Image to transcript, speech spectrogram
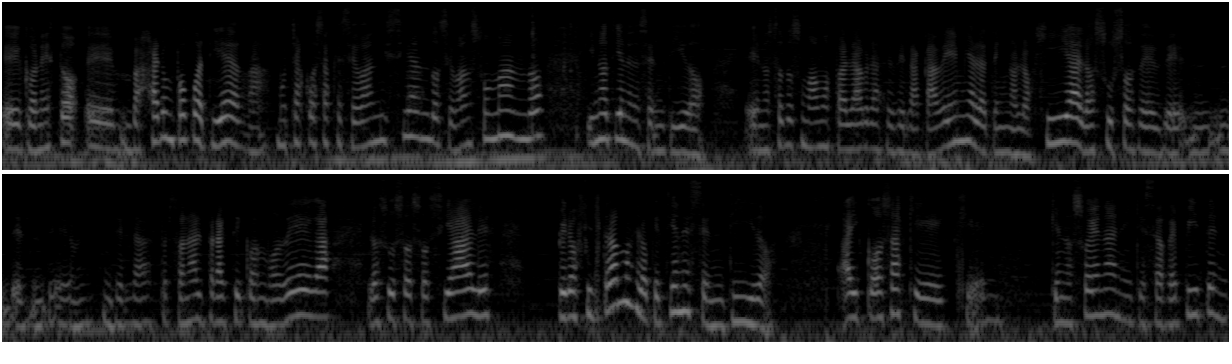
eh, con esto eh, bajar un poco a tierra. Muchas cosas que se van diciendo, se van sumando y no tienen sentido. Eh, nosotros sumamos palabras desde la academia, la tecnología, los usos de, de, de- personal práctico en bodega, los usos sociales, pero filtramos lo que tiene sentido. Hay cosas que, que, que nos suenan y que se repiten y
